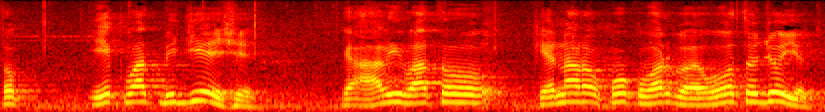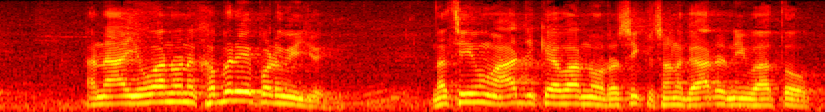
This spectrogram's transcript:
તો એક વાત બીજી એ છે કે આવી વાતો કહેનારો કોક વર્ગ હોવો તો જોઈએ જ. અને આ યુવાનોને ખબરે પડવી જોઈએ. નથી હું આજ કહેવાનો રસિક શણગારની વાતો,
